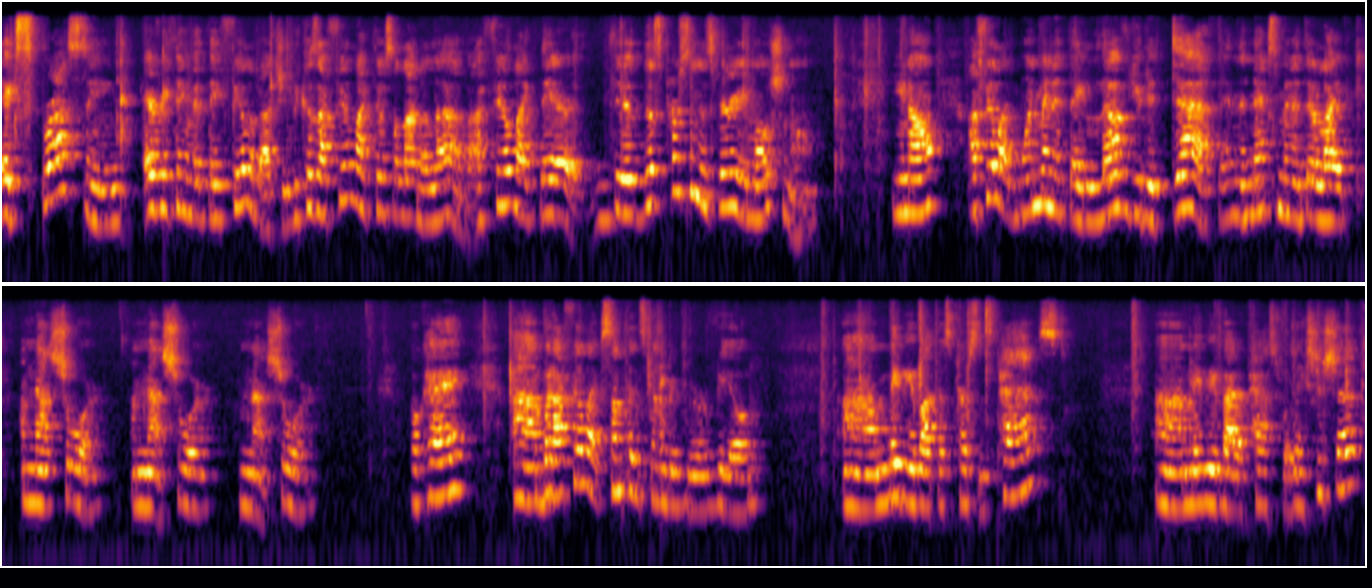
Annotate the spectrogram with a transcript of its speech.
expressing everything that they feel about you because I feel like there's a lot of love. I feel like they're, they're this person is very emotional. You know, I feel like one minute they love you to death and the next minute they're like, I'm not sure. I'm not sure. I'm not sure. Okay? Um, but I feel like something's going to be revealed. Um, maybe about this person's past. Um, maybe about a past relationship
